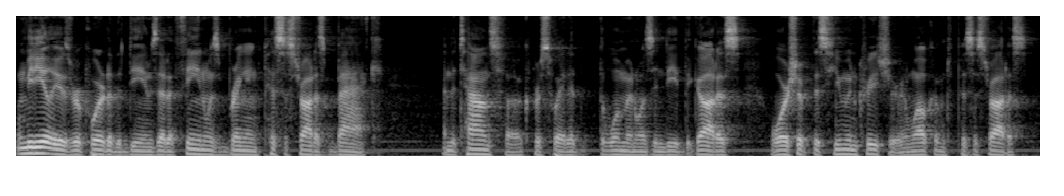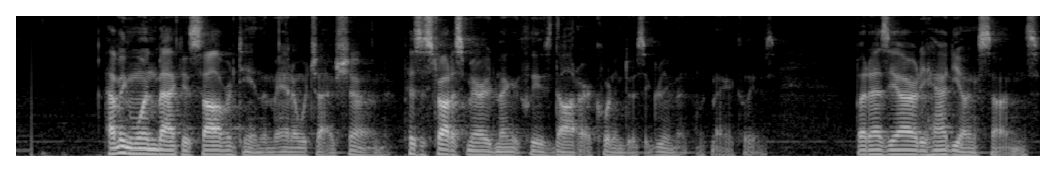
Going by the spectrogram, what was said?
Immediately it was reported to the Demes that Athene was bringing Pisistratus back, and the townsfolk, persuaded that the woman was indeed the goddess, worshipped this human creature and welcomed Pisistratus. Having won back his sovereignty in the manner which I have shown, Pisistratus married Megacles' daughter according to his agreement with Megacles. But as he already had young sons,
